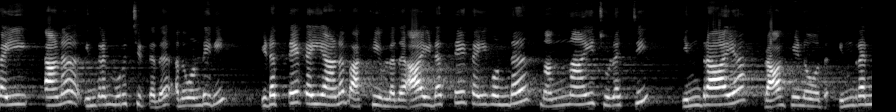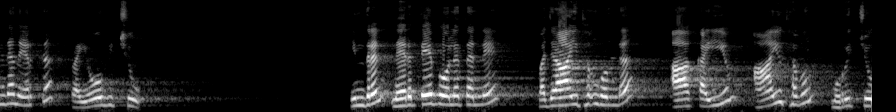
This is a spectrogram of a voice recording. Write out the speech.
കൈ ആണ് ഇന്ദ്രൻ മുറിച്ചിട്ടത്. അതുകൊണ്ട് ഇനി ഇടത്തെ കൈയാണ് ബാക്കിയുള്ളത്. ആ ഇടത്തെ കൈ കൊണ്ട് നന്നായി ചുഴറ്റി ഇന്ദ്രായ പ്രാഹിണോത് ഇന്ദ്രന്റെ നേർക്ക് പ്രയോഗിച്ചു. ഇന്ദ്രൻ നേരത്തെ പോലെ തന്നെ വജ്രായുധം കൊണ്ട് ആ കൈയും ആയുധവും മുറിച്ചു.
